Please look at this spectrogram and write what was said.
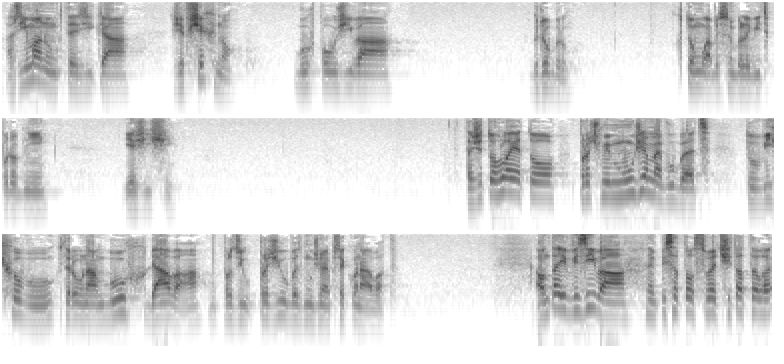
A Římanům, který říká, že všechno Bůh používá k dobru. K tomu, aby jsme byli víc podobní Ježíši. Takže tohle je to, proč my můžeme vůbec tu výchovu, kterou nám Bůh dává, proč ji vůbec můžeme překonávat. A on tady vyzývá, ten pisatel své čitatele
